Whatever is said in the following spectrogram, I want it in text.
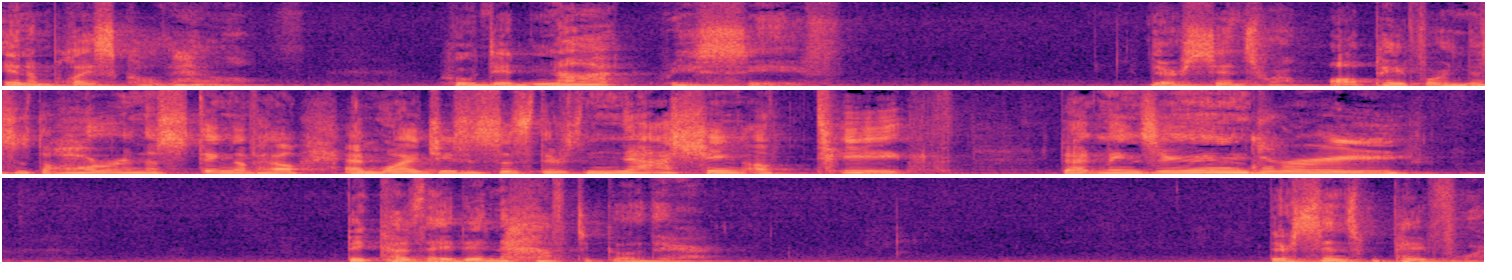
in a place called hell, who did not receive. Their sins were all paid for. And this is the horror and the sting of hell, and why Jesus says there's gnashing of teeth That means angry. Because they didn't have to go there. Their sins were paid for.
